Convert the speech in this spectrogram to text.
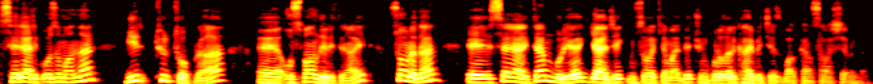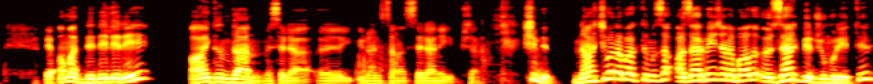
Selanik o zamanlar bir Türk toprağı. E, Osmanlı Devleti'ne ait. Sonradan e, Selanik'ten buraya gelecek Mustafa Kemal'de. Çünkü buraları kaybedeceğiz Balkan Savaşları'nda. E, ama dedeleri Aydın'dan mesela e, Yunanistan'a Selanik'e gitmişler. Şimdi Nahçıvan'a baktığımızda Azerbaycan'a bağlı özerk bir cumhuriyettir.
